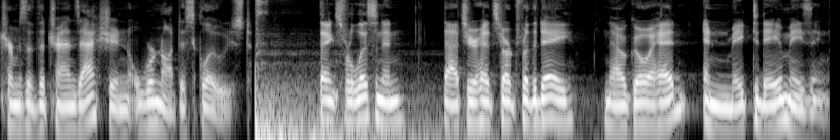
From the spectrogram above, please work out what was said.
Terms of the transaction were not disclosed. Thanks for listening. That's your head start for the day. Now go ahead and make today amazing.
